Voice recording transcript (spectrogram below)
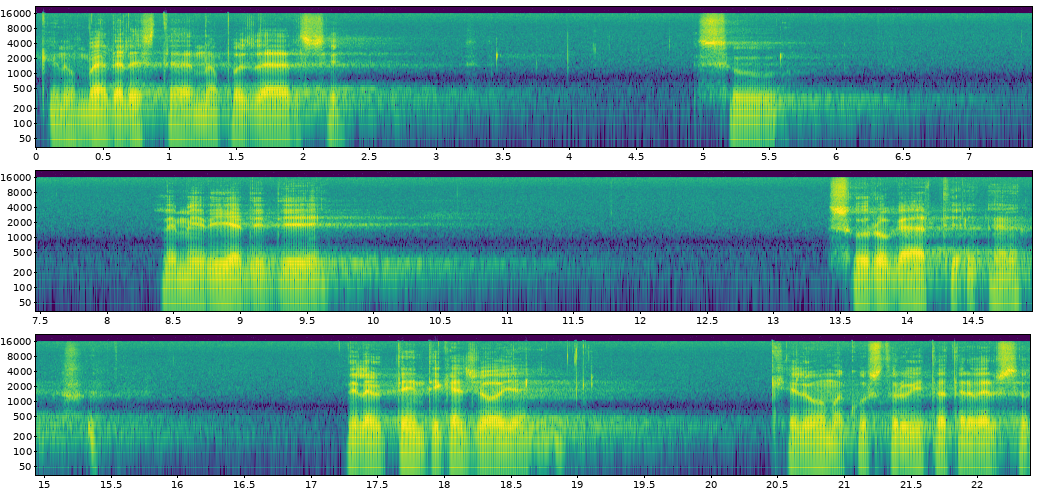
Che non va dall'esterno a posarsi su le miriadi di surrogati eh, dell'autentica gioia che l'uomo ha costruito attraverso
